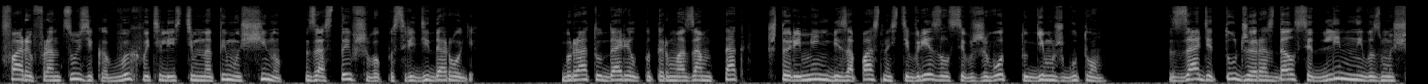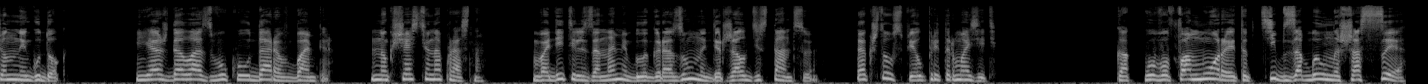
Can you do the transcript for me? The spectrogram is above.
Фары французика выхватили из темноты мужчину, застывшего посреди дороги. Брат ударил по тормозам так, что ремень безопасности врезался в живот тугим жгутом. Сзади тут же раздался длинный возмущенный гудок. Я ждала звука удара в бампер, но, к счастью, напрасно. Водитель за нами благоразумно держал дистанцию, так что успел притормозить. «Какого фамора этот тип забыл на шоссе?»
